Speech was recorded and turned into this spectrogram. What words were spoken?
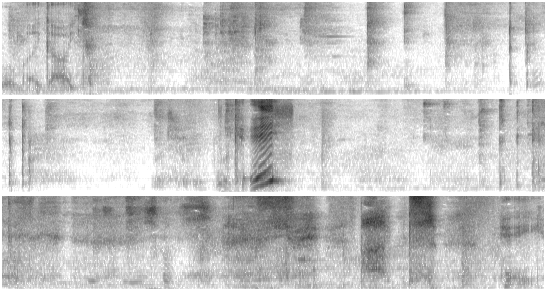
Oh my god. Okay. But hey.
